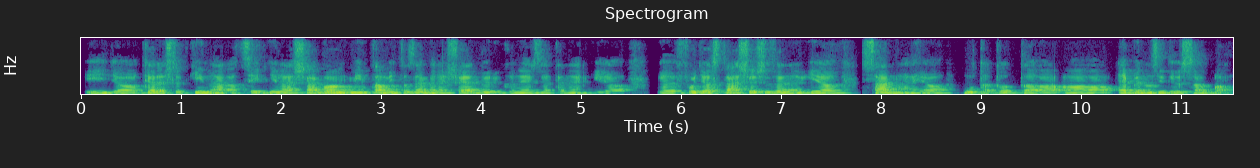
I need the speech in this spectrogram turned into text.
így a kereslet kínálat szétnyílásában, mint amit az emberek saját bőrükön érzett energia fogyasztása és az energia számlája mutatott a, a, ebben az időszakban.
